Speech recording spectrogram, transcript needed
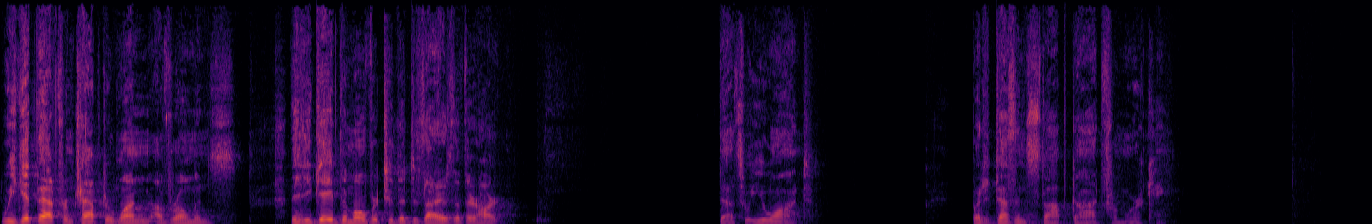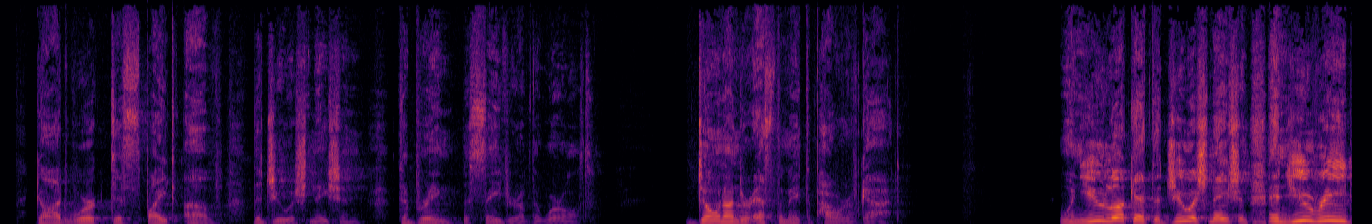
We get that from chapter one of Romans, that he gave them over to the desires of their heart. That's what you want. But it doesn't stop God from working. God worked despite of the Jewish nation to bring the Savior of the world. Don't underestimate the power of God. When you look at the Jewish nation and you read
